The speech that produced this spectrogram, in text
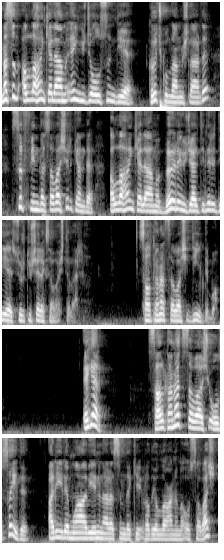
nasıl Allah'ın kelamı en yüce olsun diye kılıç kullanmışlardı. Sıffinde savaşırken de Allah'ın kelamı böyle yüceltilir diye sürtüşerek savaştılar. Saltanat savaşı değildi bu. Eğer saltanat savaşı olsaydı Ali ile Muaviye'nin arasındaki radıyallahu anhuma o savaş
